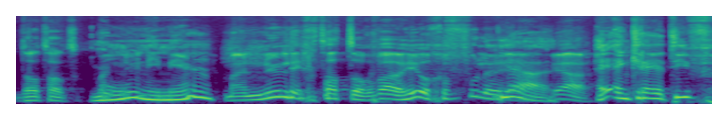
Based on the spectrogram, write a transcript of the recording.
dat dat. maar nu niet meer. Maar nu ligt dat toch wel heel gevoelig. Ja. ja. Hey, en creatief,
